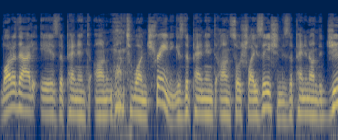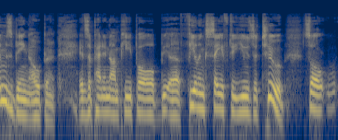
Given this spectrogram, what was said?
a lot of that is dependent on one-to-one training, is dependent on socialization, is dependent on the gyms being open, it's dependent on people uh, feeling safe to use a tube. So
